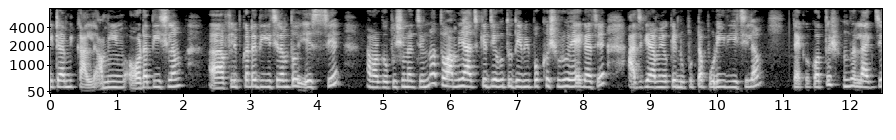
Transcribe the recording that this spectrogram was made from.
এইটা আমি কাল, আমি অর্ডার দিয়েছিলাম ফ্লিপকার্টে দিয়েছিলাম, তো এসছে আমার গোপুসোনার জন্য। তো আমি আজকে যেহেতু দেবীপক্ষ শুরু হয়ে গেছে, আজকে আমি ওকে নুপুরটা পরিয়ে দিয়েছিলাম। দেখো কত সুন্দর লাগছে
